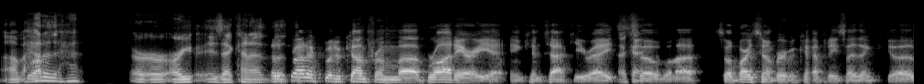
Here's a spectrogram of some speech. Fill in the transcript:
Um, well, how does it ha- or, or are you is that kind of the, the, product would have come from a broad area in kentucky right okay. so uh, so bardstown bourbon companies i think uh,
